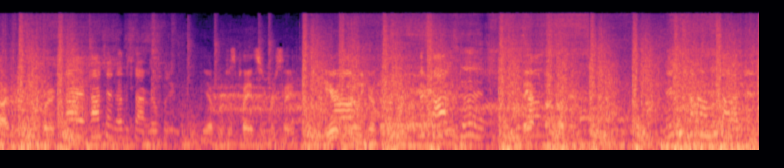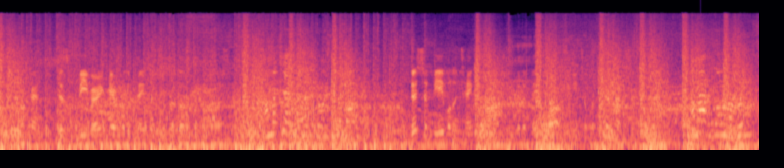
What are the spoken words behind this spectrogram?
side real quick? Alright, I'll check the other side real quick. Yep, we just play it super safe. Here is Uh, really good. The side is good. The They have stuff on him. They're just coming on this side, I think. Okay. Just be very careful to pay attention for those demolished. I'm gonna check the other doors in a moment. This should be able to tank the launches, but if they blow up, we need to repair that shit. I'm about to go on the roof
